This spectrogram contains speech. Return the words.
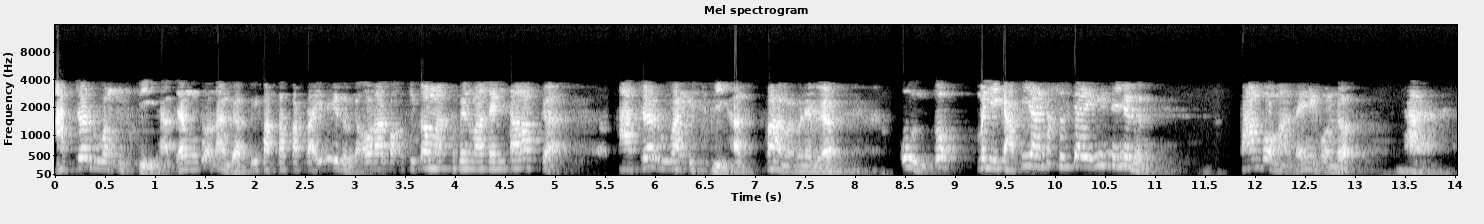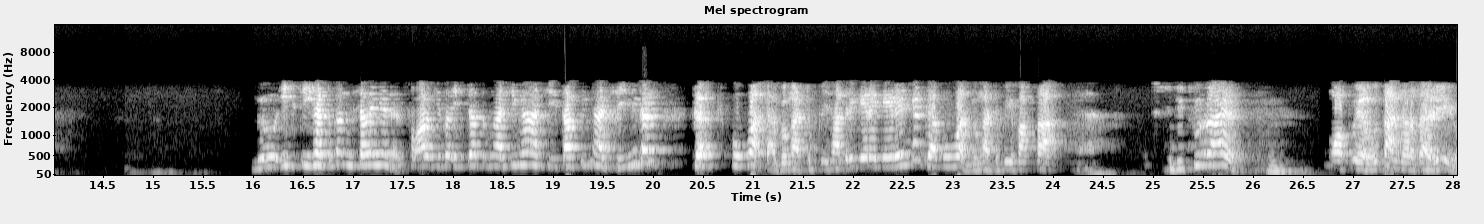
Ada ruang istihad yang untuk menanggapi fakta-fakta ini gitu. Orang kok kita masukin mata ini salah enggak. Ada ruang istihad, paham nggak ya? Untuk menyikapi yang kasus kayak ini gitu. Tanpa mata ini pondok. Nah. Lu istihad itu kan misalnya soal kita istihad ngaji-ngaji, tapi ngaji ini kan gak kuat, gak gue ngadepi santri kere-kere ini kan gak kuat, gue ngadepi fakta Jujur aja. Ngopi ya hutan cara tadi.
